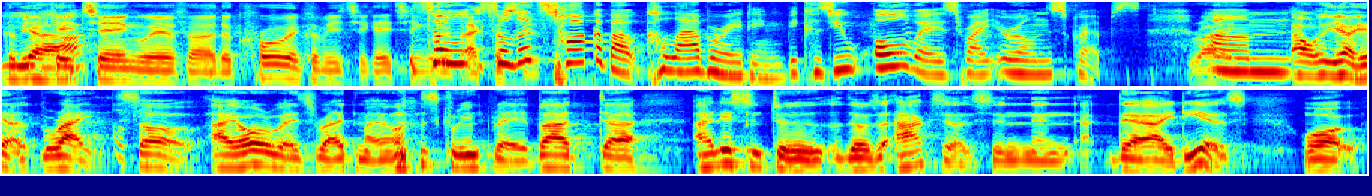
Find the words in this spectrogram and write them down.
communicating with uh, the crew and communicating with So, so let's talk about collaborating because you always write your own scripts. Right. Um, oh yeah, yeah, right. So I always write my own screenplay, but uh, I listen to those actors and, and their ideas. Or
